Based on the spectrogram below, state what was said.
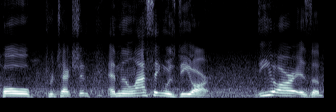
whole protection. And then the last thing was DR. DR is a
